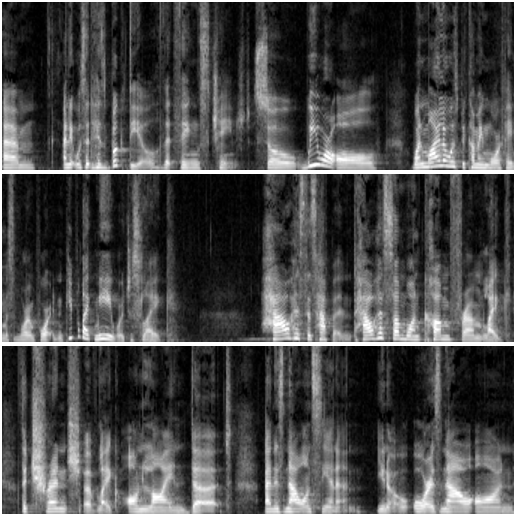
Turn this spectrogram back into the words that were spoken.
Um, and it was at his book deal that things changed. So we were all, when Milo was becoming more famous and more important, people like me were just like, how has this happened? How has someone come from like the trench of like online dirt and is now on CNN, you know, or is now on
